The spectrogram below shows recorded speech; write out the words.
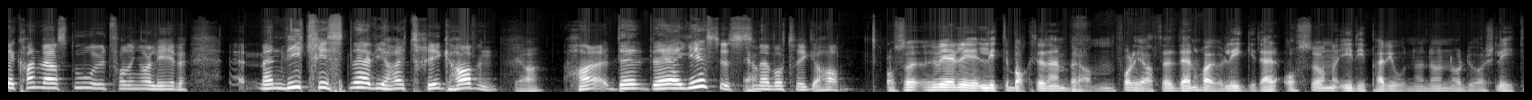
det kan være store utfordringer i livet. Men vi kristne vi har en trygg havn. Ja det, det, er Jesus ja. som er vår trygge havn. Og så vil jeg litt tilbake til den brannen. for Den har jo ligget der også i de periodene når, når du har slitt.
